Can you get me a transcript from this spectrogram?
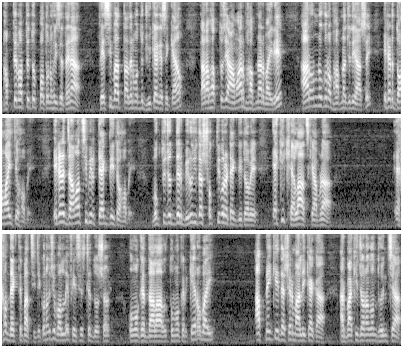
ভাবতে ভাবতে তো পতন হয়েছে তাই না? ফেসিবাদ তাদের মধ্যে ঢুকে গেছে কেন? তারা ভাবতো যে আমার ভাবনার বাইরে আর অন্য কোনো ভাবনা যদি আসে, এটার দমাইতে হবে। এটার জামাত শিবির ট্যাগ দিতে হবে। মুক্তিযুদ্ধের বিরোধিতার শক্তি বলে ট্যাগ দিতে হবে। একই খেলা আজকে আমরা এখন দেখতে পাচ্ছি যে কোনো কিছু বললে ফেসিস্টের দোষর, অমুকের দালাল, তমুকের কেন ভাই? আপনি কি দেশের মালিক একা? আর বাকি জনগণ ধৈঞ্চা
